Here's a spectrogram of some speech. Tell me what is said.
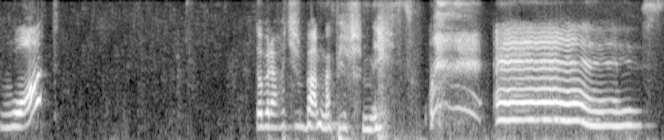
What? Dobra, chociaż byłam na pierwszym miejscu. Es.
